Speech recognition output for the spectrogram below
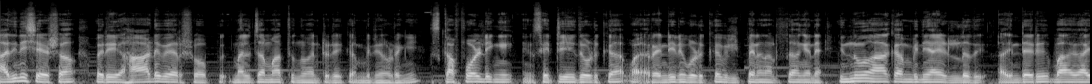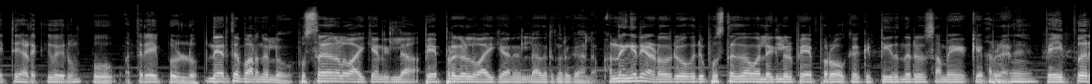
അതിനുശേഷം ഒരു ഹാർഡ്വെയർ ഷോപ്പ് മൽജമാത്ത് എന്ന് പറഞ്ഞിട്ടൊരു കമ്പനി തുടങ്ങി. സ്കഫോൾഡിങ് സെറ്റ് ചെയ്ത് കൊടുക്കുക റെന്റിന് കൊടുക്കുക വിൽപ്പന നടത്തുക അങ്ങനെ ഇന്നും ആ കമ്പനിയാണ് ഉള്ളത്. അതിന്റെ ഒരു ഭാഗമായിട്ട് ഇടയ്ക്ക് വരും പോവും. അത്രേ ഇപ്പോൾ ഉള്ളൂ. നേരത്തെ പറഞ്ഞല്ലോ പുസ്തകങ്ങൾ വായിക്കാനില്ല പേപ്പറുകൾ വായിക്കാനില്ലാതിരുന്ന ഒരു കാലം. അന്ന് എങ്ങനെയാണോ ഒരു ഒരു പുസ്തകം അല്ലെങ്കിൽ ഒരു പേപ്പറോ ഒക്കെ കിട്ടിയിരുന്ന ഒരു സമയമൊക്കെ എപ്പോഴാണ് പേപ്പർ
